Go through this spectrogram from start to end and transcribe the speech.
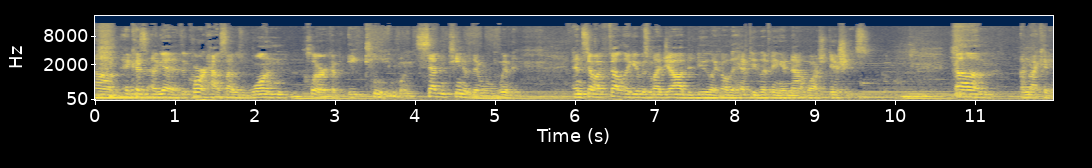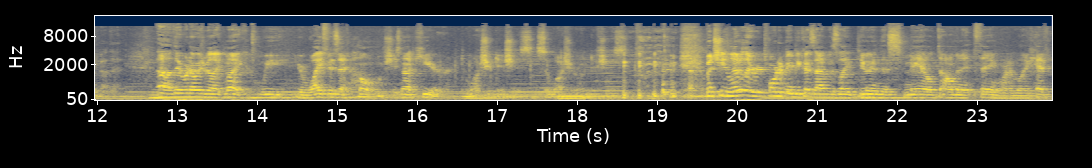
Um, because again, at the courthouse, I was one clerk of 18. 17 of them were women, and so I felt like it was my job to do like all the hefty lifting and not wash dishes. Um, I'm not kidding about that. Uh, they would always be like, Mike, we, your wife is at home. She's not here to wash your dishes, so wash your own dishes. but she literally reported me because I was like doing this male dominant thing where I'm like, have,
